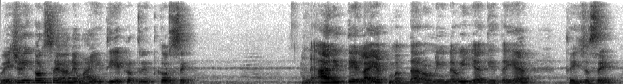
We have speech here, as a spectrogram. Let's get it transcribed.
વહેંચણી કરશે અને માહિતી એકત્રિત કરશે. અને આ રીતે લાયક મતદારોની નવી યાદી તૈયાર થઈ જશે.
